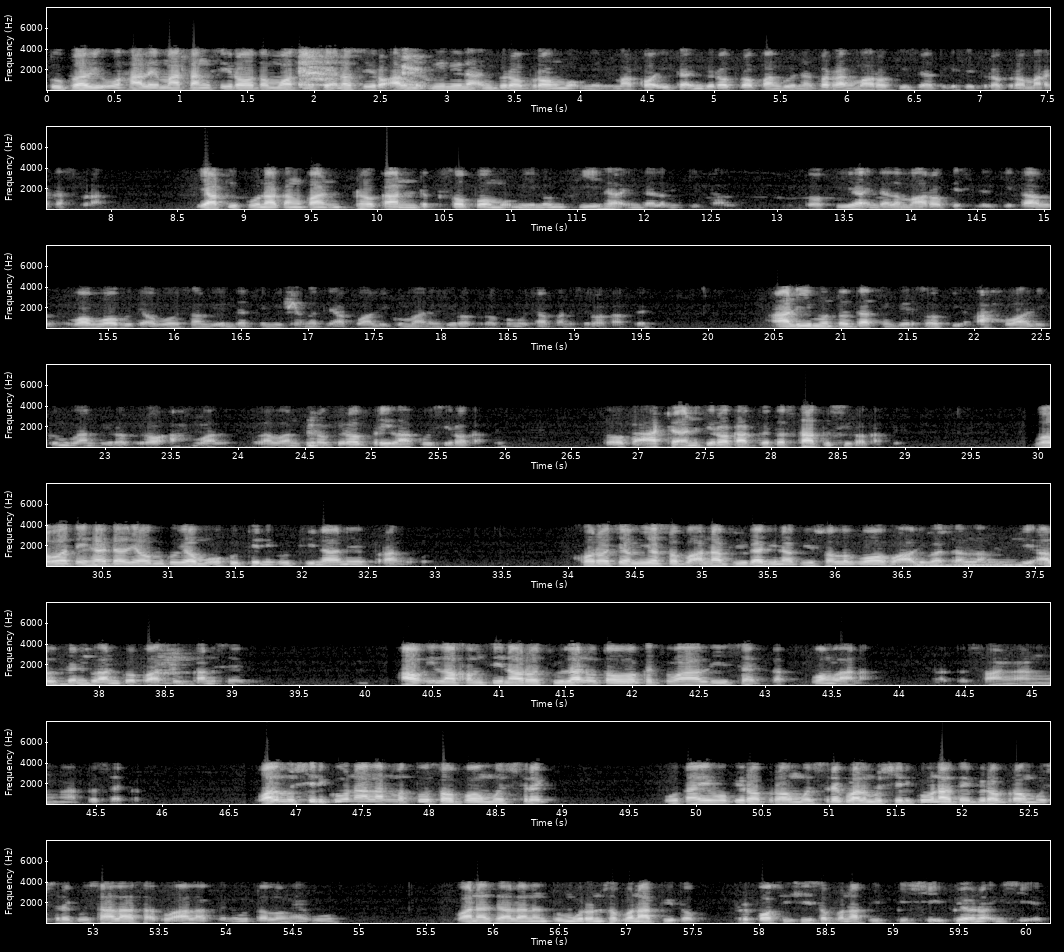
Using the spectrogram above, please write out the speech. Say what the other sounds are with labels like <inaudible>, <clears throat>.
Tubawi uhale masang siro mo sisekno siro al mukminina ing pira-pira mukmin. Maka ida ing pira-pira panggonan perang maro bisa tegese pira-pira markas perang. Yakifuna kang pandha kandhek sapa mukminun fiha ing dalam kital. To fiha ing dalam maro lil kital wa wa jawa sambi ing dadi sanget akwalikum maring pira-pira pengucapan sira kabeh Ali muntodat sing pirsa bi ahwalikum lan pira-pira ahwal lawan pira-pira perilaku sira kabeh. To keadaan sira kabeh to status sira kabeh. Wa te hadal yaum ku yaum Uhud niku dinane perang Uhud. Kharaja miya sapa nabi kanthi Nabi sallallahu alaihi wasallam di alfen kelan go pasukan sewu. Au ila khamsina rajulan utawa kecuali seket wong lanang. Atau sangang atau seket. Wal musyrikuna lan metu sapa musyrik utai wo piro piro musyrik wal musyriku nate piro piro musyrik salah satu alafin u tolong ewu. Wana jalanan tumurun sopo nabi to berposisi sopo nabi bisik biono ing siit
